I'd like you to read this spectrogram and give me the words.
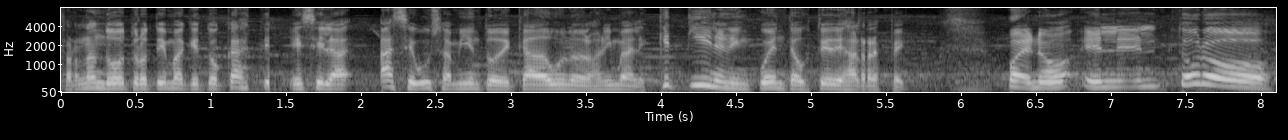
Fernando, otro tema que tocaste es el aseguzamiento de cada uno de los animales. ¿Qué tienen en cuenta ustedes al respecto? Bueno, el, el toro,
